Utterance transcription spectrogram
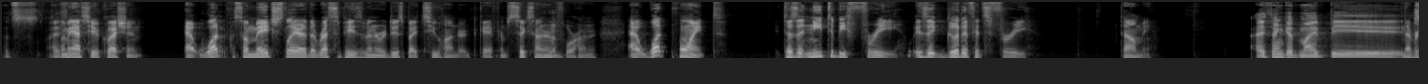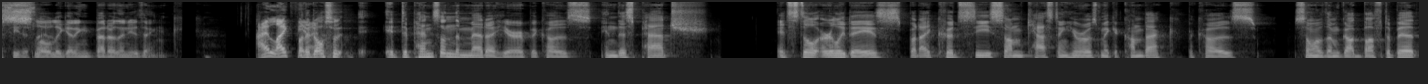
That's. I Let me ask you a question. At what so Mage Slayer the recipe has been reduced by 200, okay, from 600 to Mhm. 400. At what point does it need to be free? Is it good if it's free? Tell me. I think it might be Never see this slowly item. getting better than you think. I like the But it also it- it depends on the meta here because in this patch, it's still early days, but I could see some casting heroes make a comeback because some of them got buffed a bit,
